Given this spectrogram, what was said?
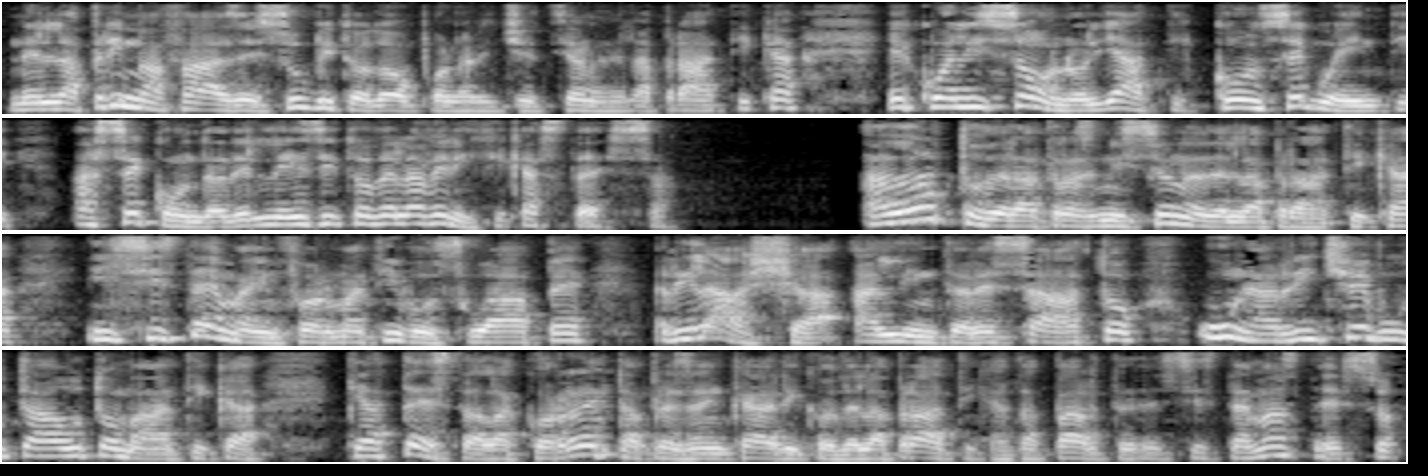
nella prima fase subito dopo la ricezione della pratica e quali sono gli atti conseguenti a seconda dell'esito della verifica stessa. All'atto della trasmissione della pratica, il sistema informativo SUAPE rilascia all'interessato una ricevuta automatica che attesta la corretta presa in carico della pratica da parte del sistema stesso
